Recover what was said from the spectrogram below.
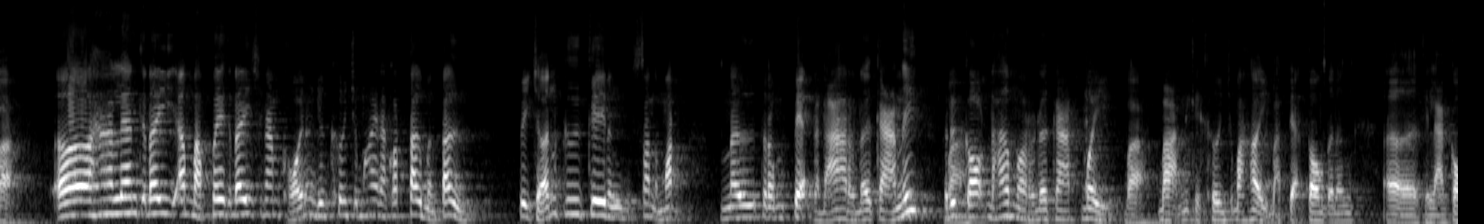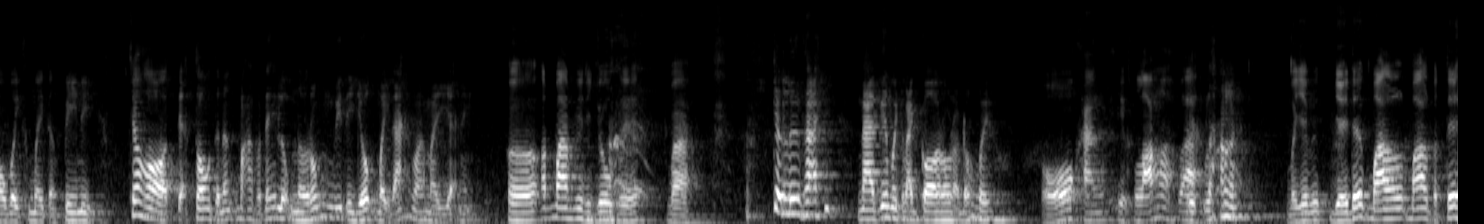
បាទអឺហាឡែនក្តីអឹមបាប៉េក្តីឆ្នាំក្រោយហ្នឹងយើងឃើញច្បាស់ថាគាត់ទៅមិនទៅពីច្រើនគឺគេនឹងសន្មត់នៅត្រឹមពាក់កណ្ដាលរដូវកាលនេះឬក៏ដើមមករដូវកាលថ្មីបាទបាទនេះគេឃើញច្បាស់ហើយបាទតាក់តងទៅនឹងកីឡាករវ័យក្មេងទាំងពីរនេះចុះតាក់តងទៅនឹងបាល់ប្រទេសលោកនរងវិនិយោគមិនដែរបាទមួយរយៈនេះ អឺអត់បានវិនិយោគទេបាទគិតលឺថាណាគេមកច្បាច់ករ៉ូណាល់ដូវិញអូខាងអ៊ីក្លង់បាទអ៊ីក្លង់បើនិយាយទៅបាល់បាល់ប្រទេស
